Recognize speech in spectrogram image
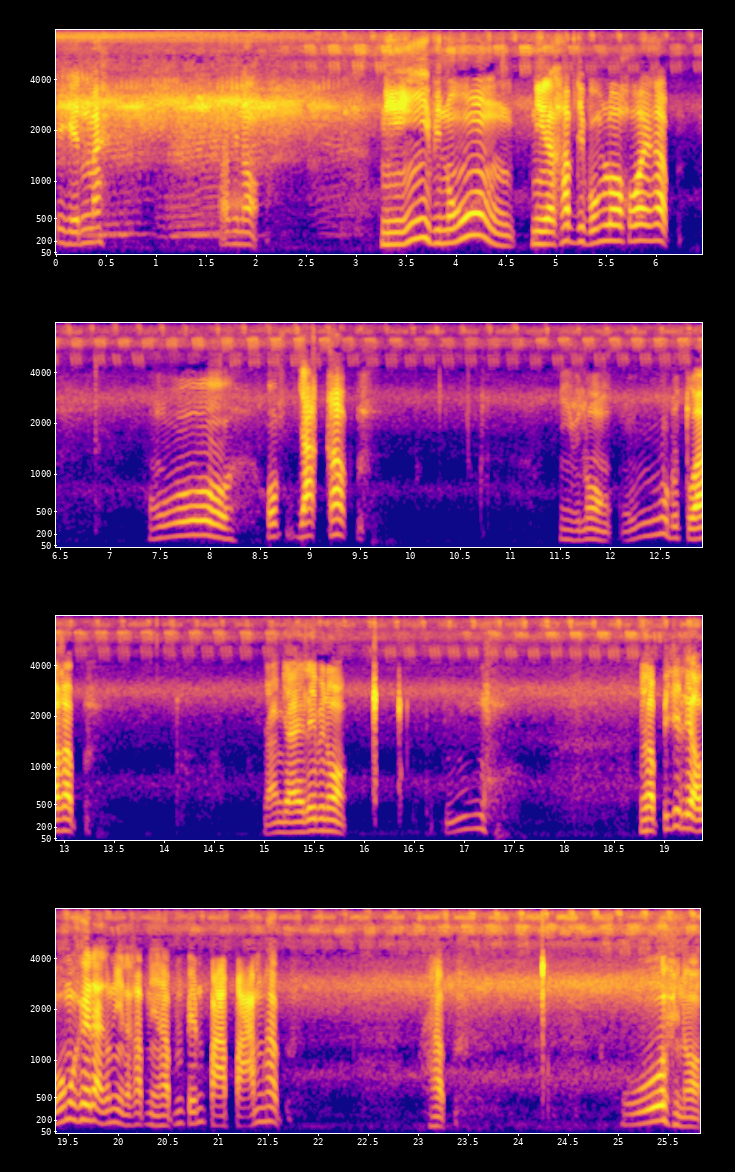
จะเห็นไหมครับพี่น้องนี่พี่น้องนี่แหละครับที่ผมรอคอยครับโอ้ครบยักษ์ครับ นี่พี่น้องโอ้ดูตัวครับยางใหญ่เลยพี่น้องนี่ครับปีที่แล้วผมไม่เคยได้ตรงนี้นะครับนี่ครับมันเป็นป่าปามครับ ครับ โอ้พี่น้อง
